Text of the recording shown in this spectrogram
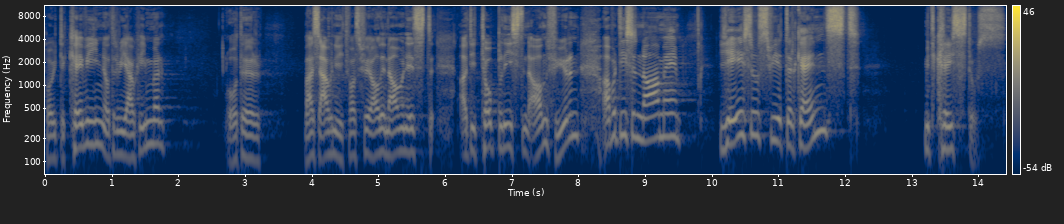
heute Kevin oder wie auch immer. Oder weiß auch nicht, was für alle Namen jetzt die Top-Listen anführen. Aber dieser Name Jesus wird ergänzt mit Christus.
